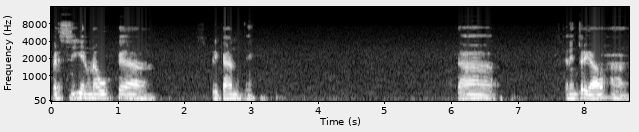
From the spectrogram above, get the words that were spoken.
persiguen una búsqueda suplicante. Ahora están entregados a, a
